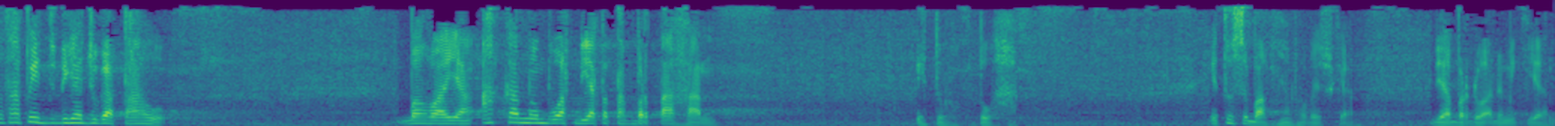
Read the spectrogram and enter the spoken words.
Tetapi dia juga tahu bahwa yang akan membuat dia tetap bertahan itu Tuhan. Itu sebabnya Bapak Ibu Dia berdoa demikian.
